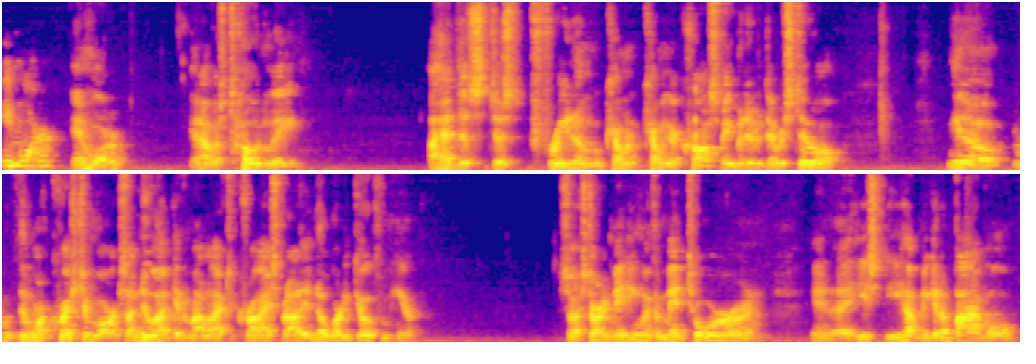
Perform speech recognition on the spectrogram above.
In water? in water. And I was totally I had this just freedom coming coming across me, but it, there was still you know, there weren't question marks. I knew I'd given my life to Christ, but I didn't know where to go from here. So I started meeting with a mentor, and and uh, he he helped me get a Bible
